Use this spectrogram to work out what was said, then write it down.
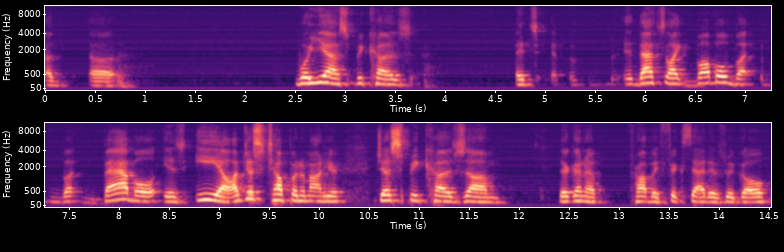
uh, uh, well, yes, because it's, that's like bubble, but, but Babel is El. I'm just helping them out here just because um, they're going to probably fix that as we go.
